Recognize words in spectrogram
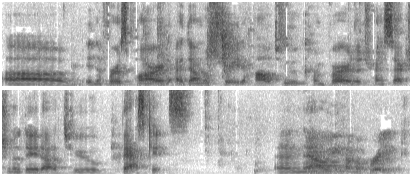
uh, in the first part, I demonstrate how to convert the transactional data to baskets. And now you have a break.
